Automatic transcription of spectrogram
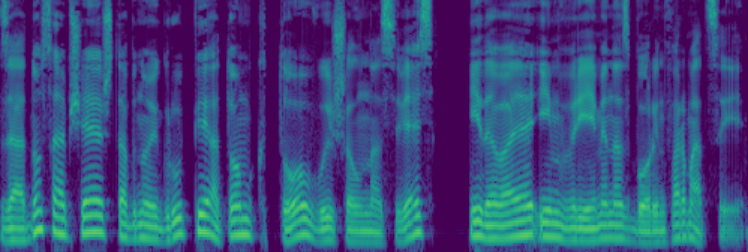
заодно сообщая штабной группе о том, кто вышел на связь и давая им время на сбор информации.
